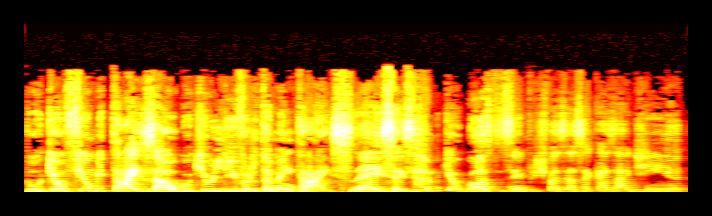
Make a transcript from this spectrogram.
porque o filme traz algo que o livro também traz, né? E vocês sabem que eu gosto sempre de fazer essa casadinha.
